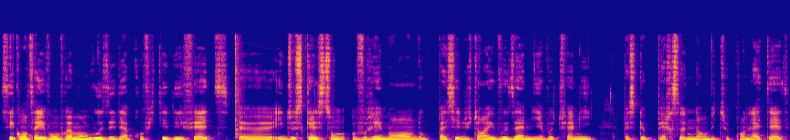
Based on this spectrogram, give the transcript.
Ces conseils vont vraiment vous aider à profiter des fêtes euh, et de ce qu'elles sont vraiment. Donc passez du temps avec vos amis et votre famille, parce que personne n'a envie de se prendre la tête.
